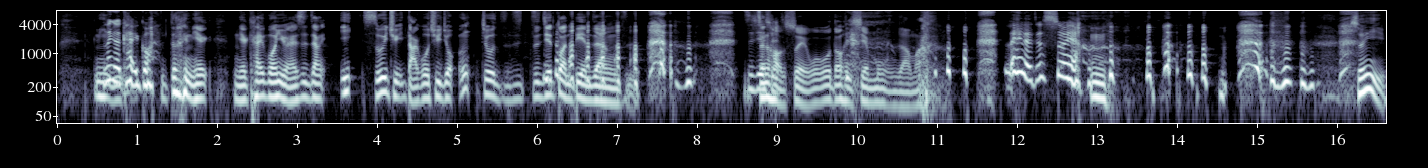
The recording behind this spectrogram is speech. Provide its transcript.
你那个开关。对，你的你的开关原来是这样，一 switch 一打过去就嗯就直直接断电这样子，直接真好睡，我我都很羡慕，你知道吗？累了就睡啊。嗯。所以。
